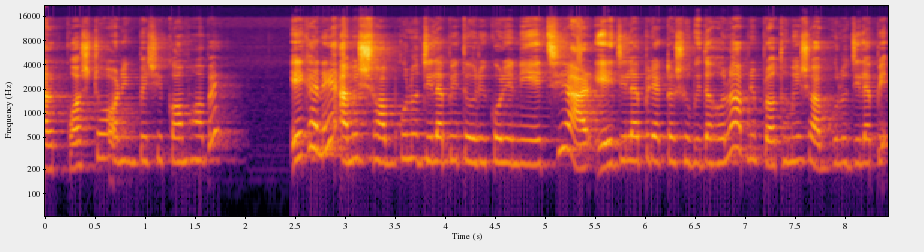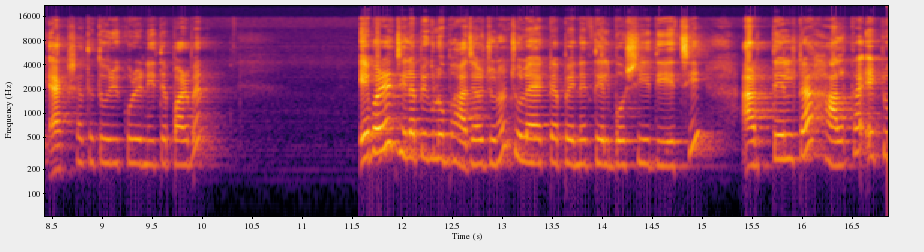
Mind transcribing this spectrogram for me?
আর কষ্ট অনেক বেশি কম হবে। এখানে আমি সবগুলো জিলাপি তৈরি করে নিয়েছি আর এই জিলাপির একটা সুবিধা হলো আপনি প্রথমেই সবগুলো জিলাপি একসাথে তৈরি করে নিতে পারবেন। এবারে জিলাপিগুলো ভাজার জন্য চুলায় একটা প্যানে তেল বসিয়ে দিয়েছি। আর তেলটা হালকা একটু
